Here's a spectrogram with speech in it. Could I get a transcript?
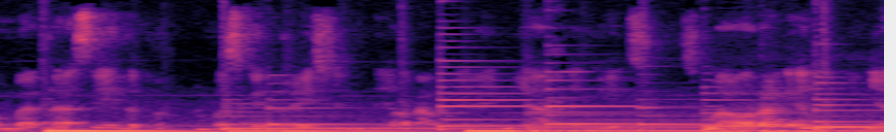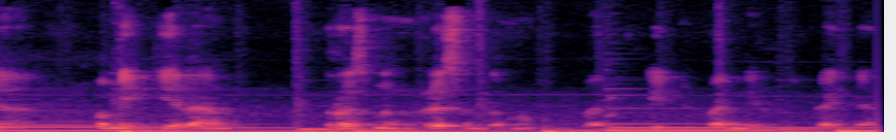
membatasi the first generation ini orang milenial. Jadi semua orang yang punya pemikiran terus menerus untuk membuat kehidupan yang lebih baik ya.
